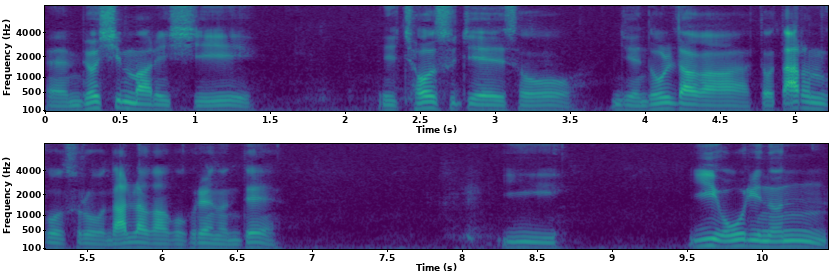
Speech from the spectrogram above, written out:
예, 몇십 마리씩 이 저수지에서 이제 놀다가 또 다른 곳으로 날아가고 그랬는데 이, 이 오리는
